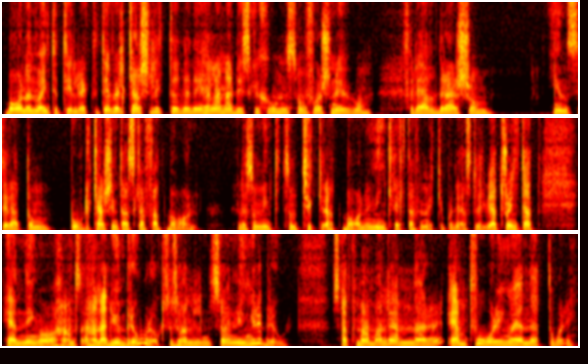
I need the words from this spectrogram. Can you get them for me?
barnen var inte tillräckligt. Det är väl kanske lite det, det, hela den här diskussionen som förs nu om föräldrar som inser att de borde kanske inte ha skaffat barn. Eller som, inte, som tycker att barnen inkräktar för mycket på deras liv. Jag tror inte att Henning och hans... Han hade ju en bror också, så, han, så en yngre bror. Så att mamman lämnar en tvååring och en ettåring.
